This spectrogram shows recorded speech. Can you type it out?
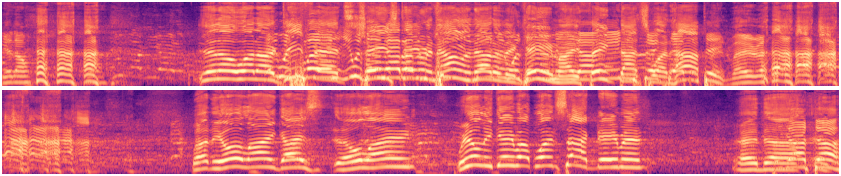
You know, You know what? Our playing- defense was chased Damon. Allen out of the game. the, I uh, think that's what happened. but the O line guys, the O line, we only gave up one sack, Damon. And we uh, got uh,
